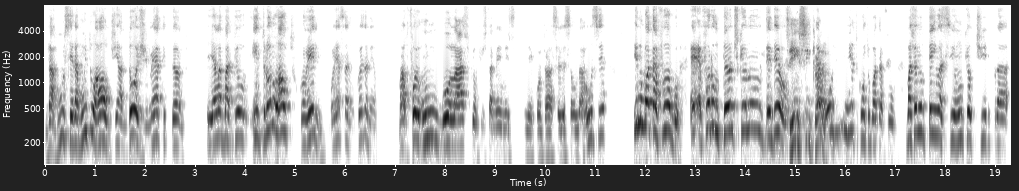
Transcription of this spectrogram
da Rússia era muito alto, tinha dois metros e tanto. E ela bateu, entrou no alto com ele, com essa coisa mesmo. Mas foi um golaço que eu fiz também nesse, contra a seleção da Rússia e no Botafogo, é, é, foram tantos que eu não. Entendeu? Sim, sim, claro. É hoje bonito contra o Botafogo. Mas eu não tenho assim um que eu tire para.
